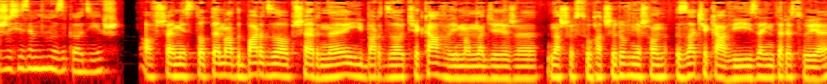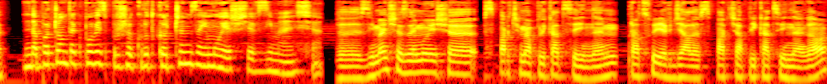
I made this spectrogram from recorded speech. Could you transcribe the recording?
że się ze mną zgodzisz. Owszem, jest to temat bardzo obszerny i bardzo ciekawy i mam nadzieję, że naszych słuchaczy również on zaciekawi i zainteresuje. Na początek powiedz proszę krótko, czym zajmujesz się w Siemensie? W Siemensie zajmuję się wsparciem aplikacyjnym, pracuję w dziale wsparcia aplikacyjnego,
